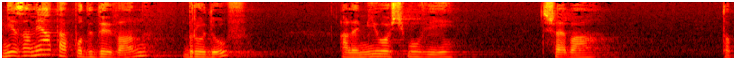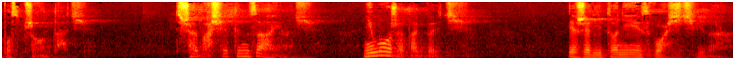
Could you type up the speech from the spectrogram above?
nie zamiata pod dywan brudów, ale miłość mówi: trzeba to posprzątać. Trzeba się tym zająć. Nie może tak być, jeżeli to nie jest właściwe.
